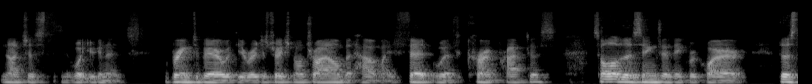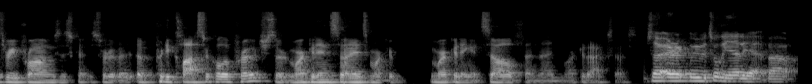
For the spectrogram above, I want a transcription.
not just what you're going to bring to bear with your registrational trial, but how it might fit with current practice. So all of those things I think require those three prongs is sort of a, a pretty classical approach, of market insights, market marketing itself, and then market access. So Eric, we were talking earlier about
